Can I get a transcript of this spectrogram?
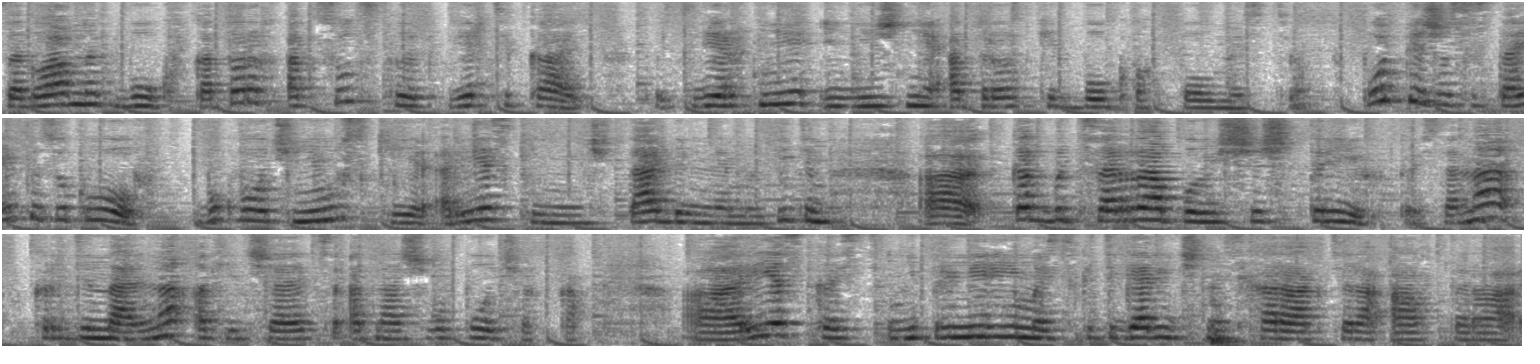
заглавных букв, в которых отсутствует вертикаль, то есть верхние и нижние отростки в буквах полностью. Подпись же состоит из углов. Буквы очень узкие, резкие, нечитабельные. Мы видим а, как бы царапающий штрих, то есть она кардинально отличается от нашего почерка. А, резкость, непримиримость, категоричность характера автора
